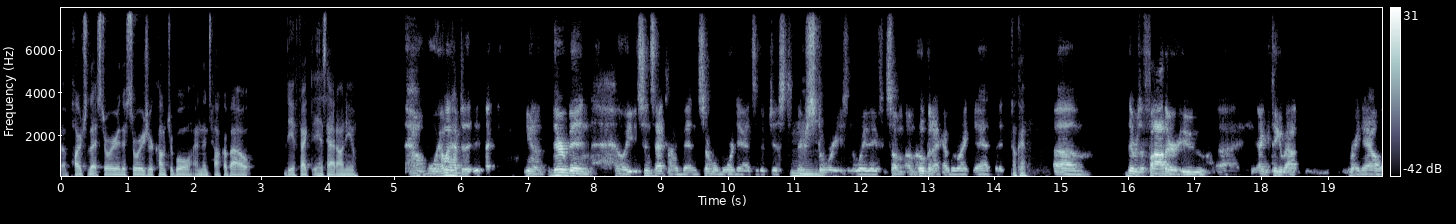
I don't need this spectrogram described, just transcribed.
uh, parts of that story or the stories you're comfortable and then talk about the effect it has had on you oh boy i'm gonna have to you know, there have been oh, since that time been several more dads that have just mm. their stories and the way they've. So I'm, I'm, hoping I have the right dad, but okay. Um, there was a father who uh, I can think about right now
